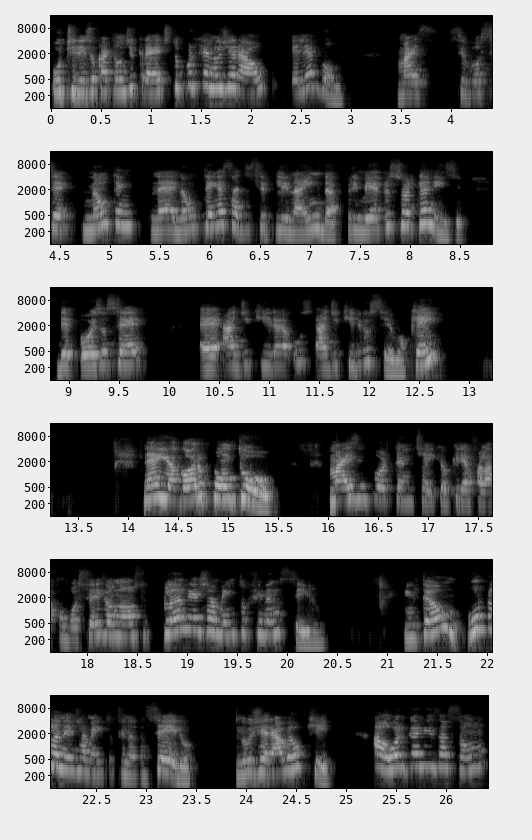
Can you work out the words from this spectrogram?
utilize o cartão de crédito, porque no geral ele é bom. Mas se você não tem, né, não tem essa disciplina ainda, primeiro se organize, depois você é, adquira adquire o seu, ok? Né? E agora o ponto mais importante aí que eu queria falar com vocês é o nosso planejamento financeiro. Então, o planejamento financeiro, no geral, é o quê? A organização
